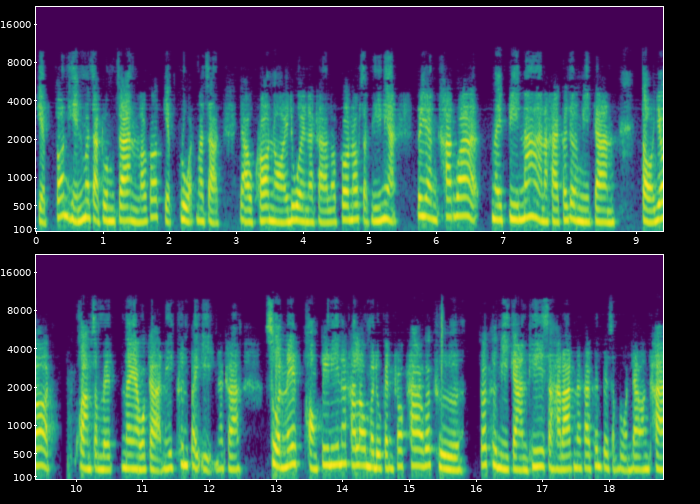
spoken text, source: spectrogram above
เก็บก้อนหินมาจากดวงจันทร์แล้วก็เก็บกรวดมาจากดาวเคราะห์น้อยด้วยนะคะ แล้วก็นอกจากนี้เนี่ยก็ยังคาดว่าในปีหน้านะคะ ก็จะมีการต่อยอดความสำเร็จในอวกาศนี้ขึ้นไปอีกนะคะ ส่วนในของปีนี้นะคะ เรามาดูกันคร่าว ๆก็คือก็คือมีการที่สหรัฐนะคะ ขึ้นไปสำรวจดาวอังคาร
